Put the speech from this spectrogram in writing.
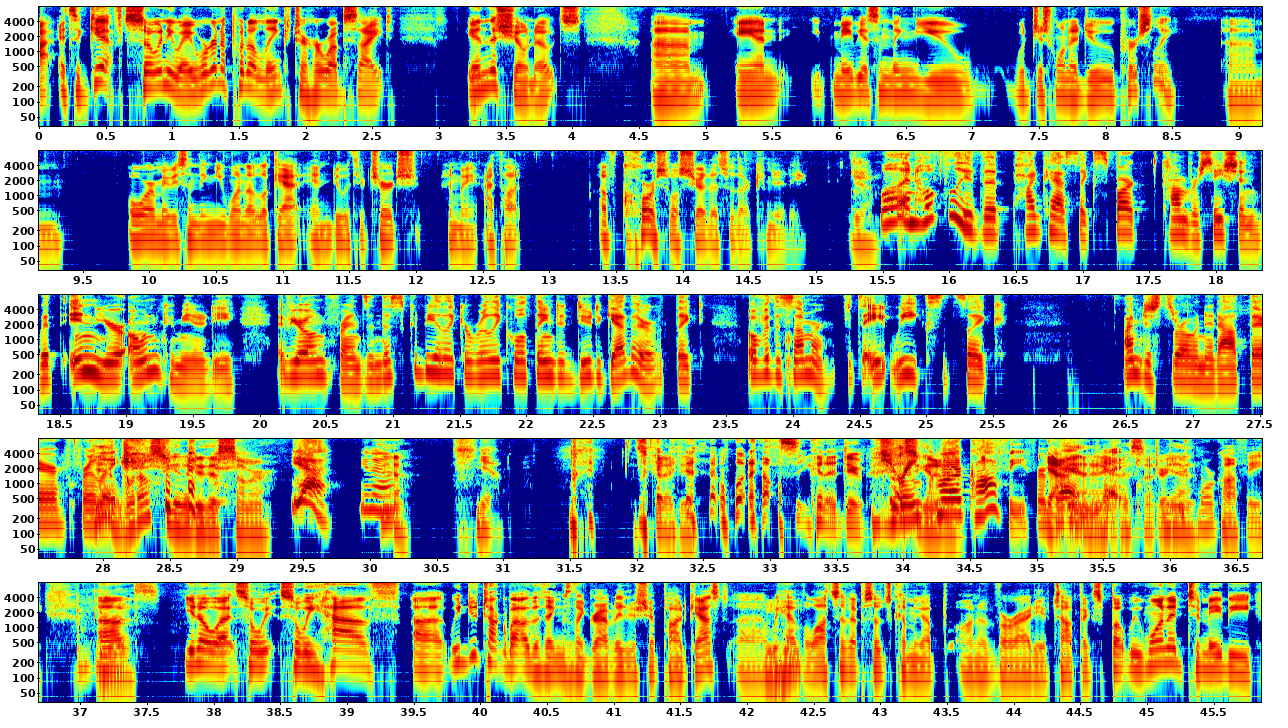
uh, it's a gift. So anyway, we're going to put a link to her website in the show notes, um, and maybe it's something you would just want to do personally, um, or maybe something you want to look at and do with your church. Anyway, I thought, of course, we'll share this with our community. Well, and hopefully the podcast like sparked conversation within your own community of your own friends, and this could be like a really cool thing to do together, like over the summer. If it's eight weeks, it's like I'm just throwing it out there for Yeah, like what else are you going to do this summer? yeah, you know, Yeah. Yeah. That's a good idea. what else are you going to do? Drink gonna more do? coffee for Yeah, Ben. yeah, right? yeah. So, Drink yeah. more coffee. Uh, Yes. You know what? So we so we have uh, we do talk about other things in the Gravity Leadership podcast. Uh, We have lots of episodes coming up on a variety of topics, but we wanted to maybe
